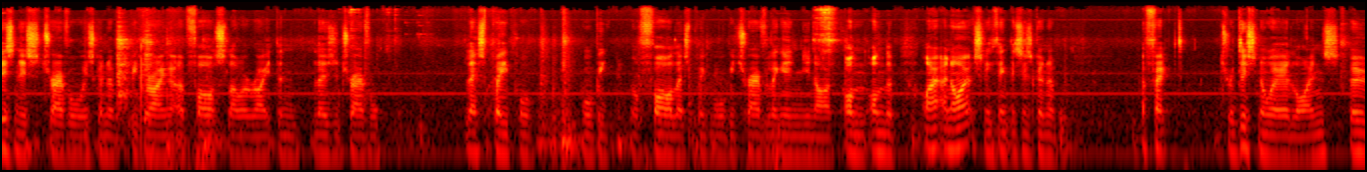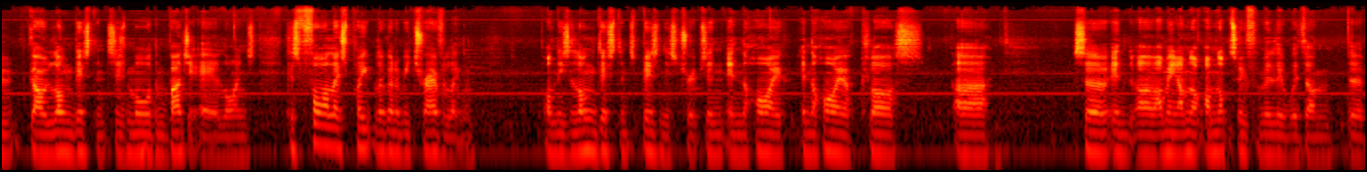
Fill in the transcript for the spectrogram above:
business travel is going to be growing at a far slower rate than leisure travel. Less people will be, or far less people will be travelling in. You know, on on the. I, and I actually think this is going to affect traditional airlines who go long distances more than budget airlines because far less people are going to be travelling on these long distance business trips in, in the high in the higher class. Uh, so in uh, I mean I'm not I'm not too familiar with um the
